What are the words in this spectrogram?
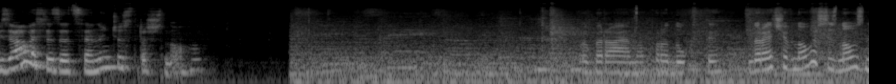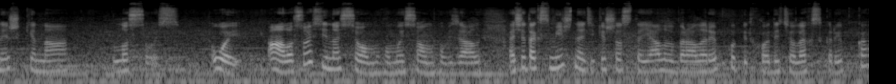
взялася за це, ну нічого страшного. Вибираємо продукти. До речі, в новості знову знижки на лосось. Ой, а, лосось і на сьомого. Ми сьомого взяли. А ще так смішно, я тільки що стояла, вибирала рибку, підходить Олег Скрипка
